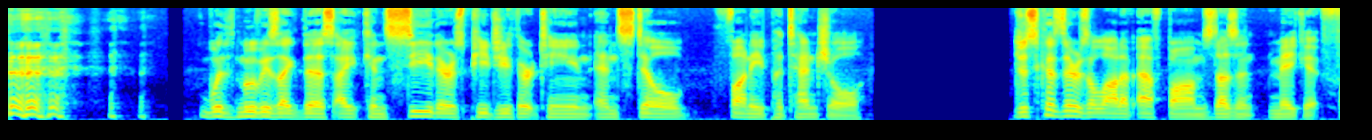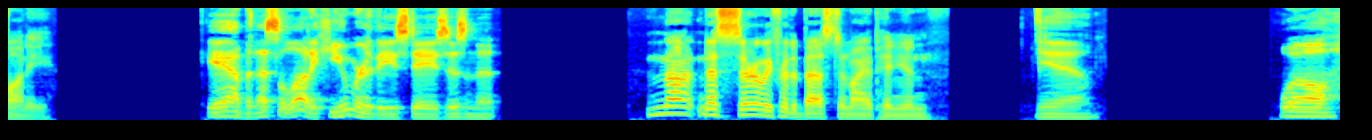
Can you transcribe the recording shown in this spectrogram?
with movies like this, I can see there's PG-13 and still funny potential. Just because there's a lot of f bombs doesn't make it funny. Yeah, but that's a lot of humor these days, isn't it? Not necessarily for the best, in my opinion. Yeah. Well,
